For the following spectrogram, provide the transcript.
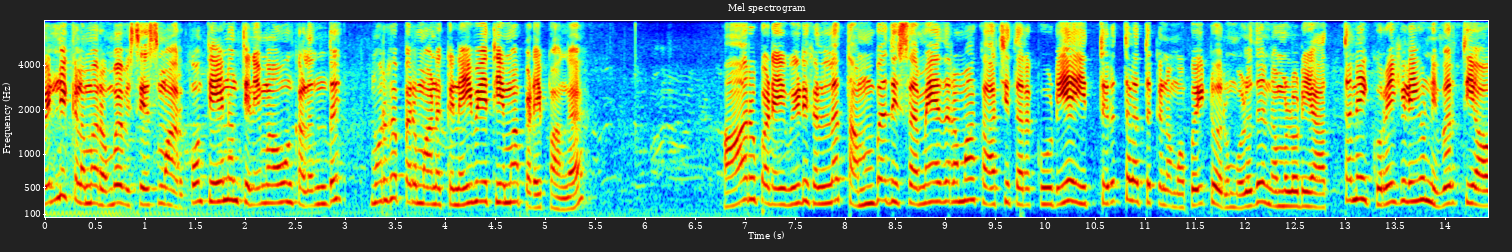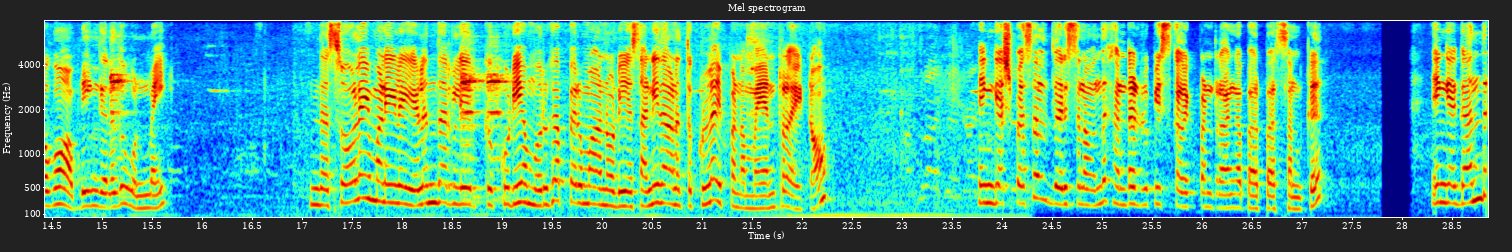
வெள்ளிக்கிழமை ரொம்ப விசேஷமாக இருக்கும். தேனும் தினைமாவும் கலந்து முருகப்பெருமானுக்கு நைவேத்தியமாக படைப்பாங்க. ஆறு படை வீடுகளில் தம்பதி சமேதரமாக காட்சி தரக்கூடிய இத்திருத்தலத்துக்கு நம்ம போயிட்டு வரும் பொழுது நம்மளுடைய அத்தனை குறைகளையும் நிவர்த்தி ஆகும் அப்படிங்கிறது உண்மை. இந்த சோலைமலையில் எழுந்தரில் இருக்கக்கூடிய முருகப்பெருமானுடைய சன்னிதானத்துக்குள்ளே இப்போ நம்ம என்ட்ராயிட்டோம் இங்கே ஸ்பெஷல் தரிசனம் வந்து ஹண்ட்ரட் ருபீஸ் கலெக்ட் பண்ணுறாங்க பர் பர்சனுக்கு இங்கே கந்த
